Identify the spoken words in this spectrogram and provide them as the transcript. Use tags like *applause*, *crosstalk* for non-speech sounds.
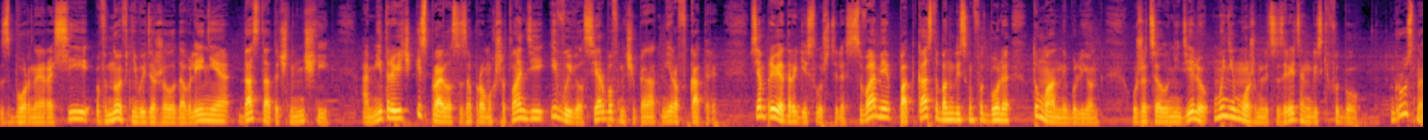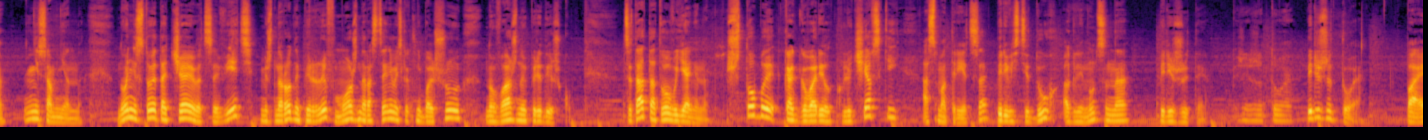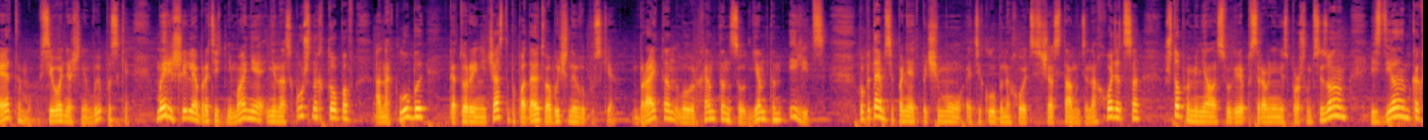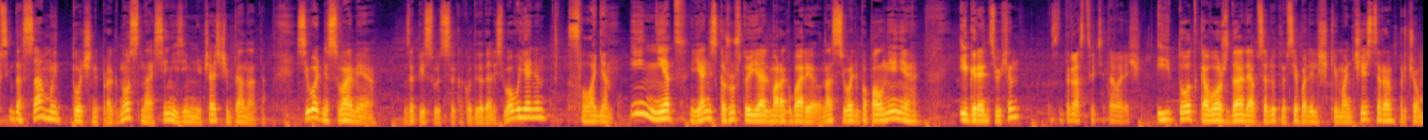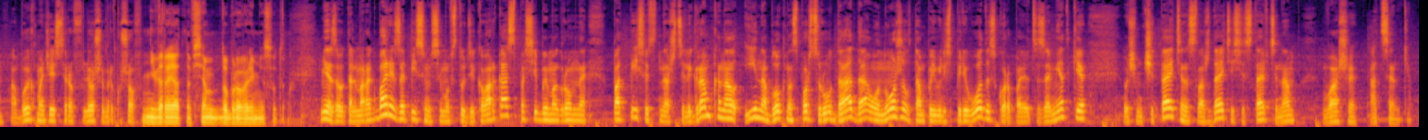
Сборная России вновь не выдержала давления достаточно ничьи, а Митрович исправился за промах Шотландии и вывел сербов на чемпионат мира в Катаре. Всем привет, дорогие слушатели! С вами подкаст об английском футболе «Туманный бульон». Уже целую неделю мы не можем лицезреть английский футбол. Грустно? Несомненно. Но не стоит отчаиваться, ведь международный перерыв можно расценивать как небольшую, но важную передышку. Цитата от Вовы Янина. «Чтобы, как говорил Ключевский, осмотреться, перевести дух, оглянуться на пережитое. Пережитое. Пережитое. Поэтому в сегодняшнем выпуске мы решили обратить внимание не на скучных топов, а на клубы, которые не часто попадают в обычные выпуски. Брайтон, Вулверхэмптон, Саутгемптон и Лидс. Попытаемся понять, почему эти клубы находятся сейчас там, где находятся, что поменялось в игре по сравнению с прошлым сезоном, и сделаем, как всегда, самый точный прогноз на осенне-зимнюю часть чемпионата. Сегодня с вами записывается, как вы догадались, Вова Янин. Слаген. И нет, я не скажу, что я Альмар Акбари. У нас сегодня пополнение Игорь Антюхин. Здравствуйте, товарищи. И тот, кого ждали абсолютно все болельщики Манчестера, причем обоих Манчестеров, Леша Меркушев. Невероятно, всем доброго времени суток. Меня зовут Альмар Акбари, записываемся мы в студии Коваркас, спасибо им огромное. Подписывайтесь на наш телеграм-канал и на блог на Sports.ru. Да, да, он ожил, там появились переводы, скоро появятся заметки. В общем, читайте, наслаждайтесь и ставьте нам ваши оценки.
